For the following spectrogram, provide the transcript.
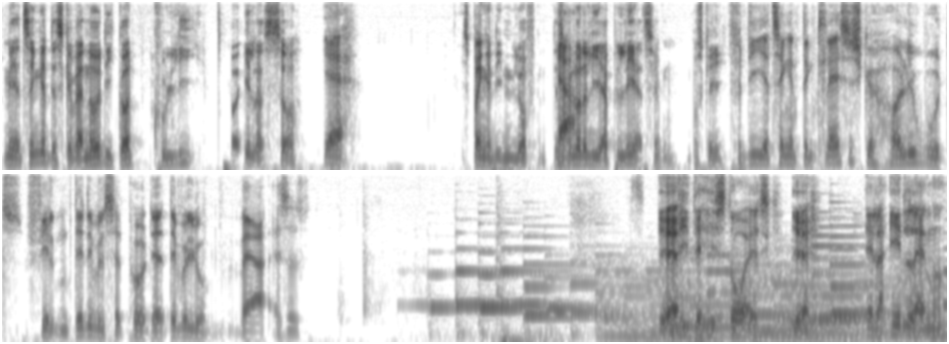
Men jeg tænker, det skal være noget, de godt kunne lide, og ellers så Ja, springer de ind i luften. Det skal Ja. noget, der lige appellerer til dem, måske. fordi jeg tænker, at den klassiske Hollywood-film, det de vil sætte på der, det vil jo være, altså... Ja. Fordi det er historisk, Ja, eller et eller andet.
